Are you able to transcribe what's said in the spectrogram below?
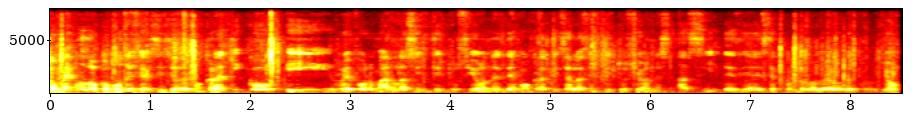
tomémoslo como un ejercicio democrático y reformar las instituciones, democratizar las instituciones, así desde ese punto lo veo yo.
